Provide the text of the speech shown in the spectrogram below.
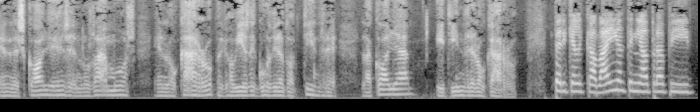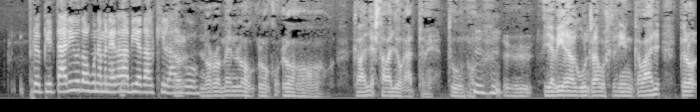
en les colles, en els amos, en el carro, perquè havies de coordinar tot, tindre la colla i tindre el carro. Perquè el cavall el tenia el propi propietari o d'alguna manera l'havia d'alquilar algú? Normalment el cavall estava llogat també. Tu, no. Mm -hmm. Hi havia alguns amos que tenien cavall, però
